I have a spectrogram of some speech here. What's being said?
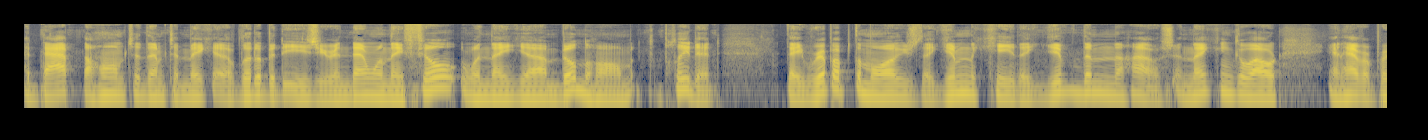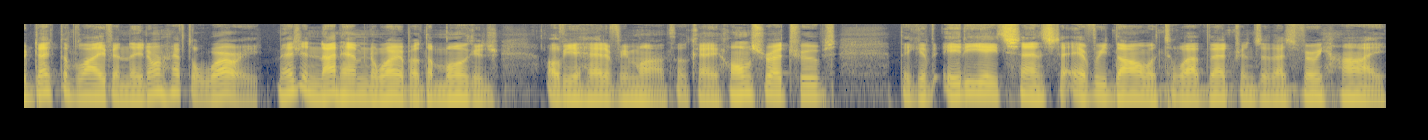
adapt the home to them to make it a little bit easier. And then when they fill, when they um, build the home, complete it, they rip up the mortgage, they give them the key, they give them the house, and they can go out and have a productive life, and they don't have to worry. Imagine not having to worry about the mortgage over your head every month. Okay, Homes for Our Troops, they give 88 cents to every dollar to our veterans, and that's very high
